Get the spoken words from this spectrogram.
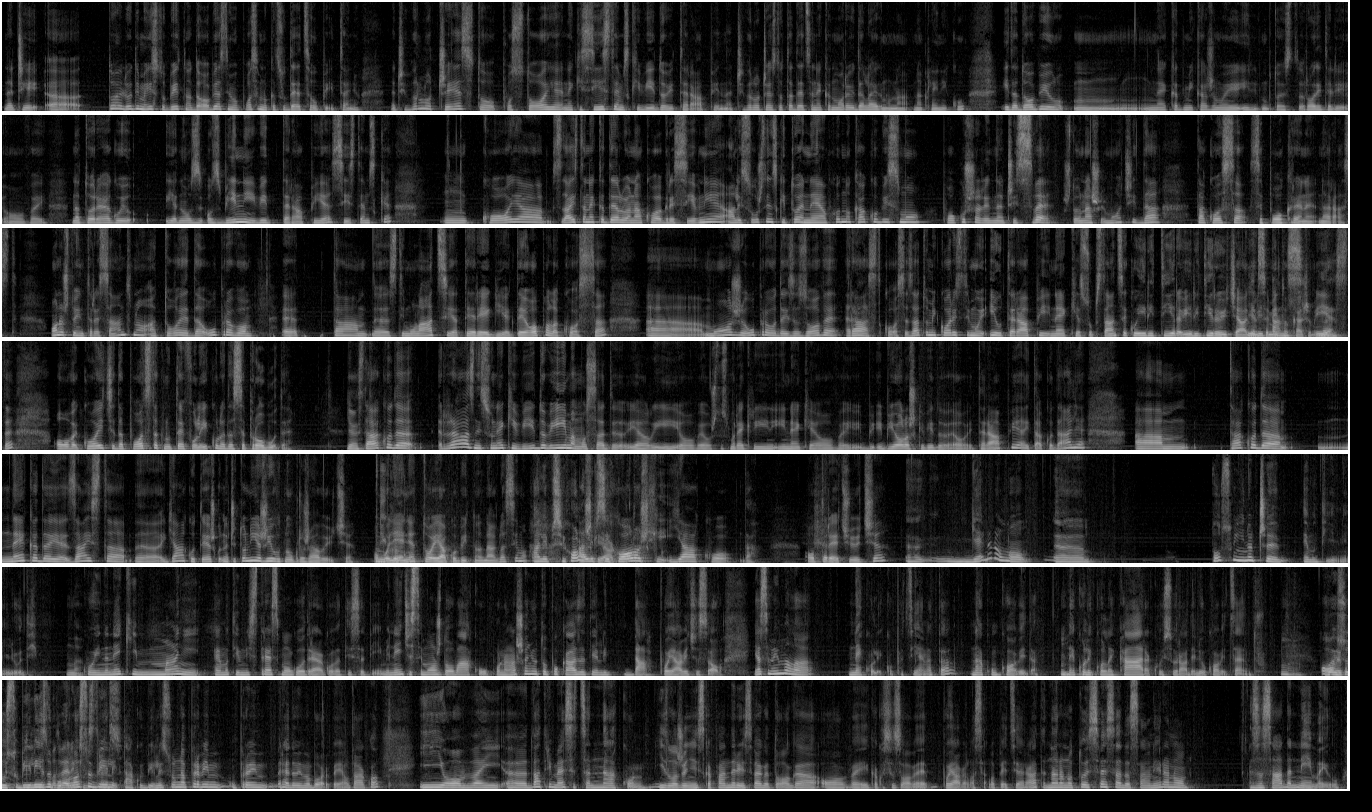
Znači, a, to je ljudima isto bitno da objasnimo, posebno kad su deca u pitanju. Znači, vrlo često postoje neki sistemski vidovi terapije. Znači, vrlo često ta deca nekad moraju da legnu na, na kliniku i da dobiju, mm, nekad mi kažemo, i, i, to jest roditelji ovaj, na to reaguju, jednu oz, ozbiljniji vid terapije, sistemske, mm, koja zaista nekad deluje onako agresivnije, ali suštinski to je neophodno kako bismo pokušali znači, sve što je u našoj moći da ta kosa se pokrene na rast. Ono što je interesantno, a to je da upravo e, ta e, stimulacija te regije gde je opala kosa a, može upravo da izazove rast kose. Zato mi koristimo i u terapiji neke substance koje iritiraju, iritirajuće agense, mi to kažem. Da. Jeste. Ovaj, koji će da podstaknu te folikule da se probude. Jeste. Tako da razni su neki vidovi, imamo sad jel, i ove, ovo što smo rekli i, i neke ovaj, i biološke vidove ovaj, terapija i tako dalje. Um, tako da nekada je zaista uh, jako teško, znači to nije životno ugrožavajuće oboljenje, Nikako. to je jako bitno da naglasimo. Ali je psihološki, ali psihološki jako, jako da, opterećujuće. Uh, generalno, uh, to su inače emotivni ljudi. Da. koji na neki manji emotivni stres mogu odreagovati sa tim. I neće se možda ovako u ponašanju to pokazati, ali da, pojavit će se ovo. Ja sam imala nekoliko pacijenata nakon COVID-a, mhm. nekoliko lekara koji su radili u COVID centru. Da. Ove koji su bili iza, bukvalno su bili, stresu. tako, bili su na prvim, u prvim redovima borbe, jel tako? I ovaj, e, dva, tri meseca nakon izlaženja iz skafandera i svega toga, ovaj, kako se zove, pojavila se alopecija rata. Naravno, to je sve sada sanirano, za sada nemaju uh,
